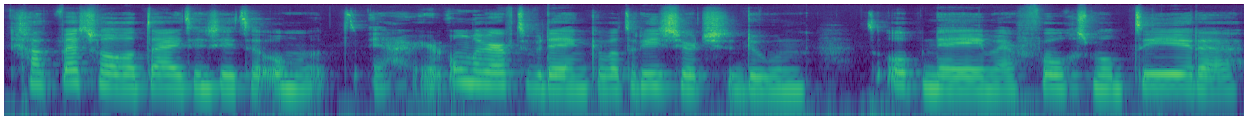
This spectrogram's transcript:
Er gaat best wel wat tijd in zitten om het, ja, weer een onderwerp te bedenken, wat research te doen, het opnemen, vervolgens monteren,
